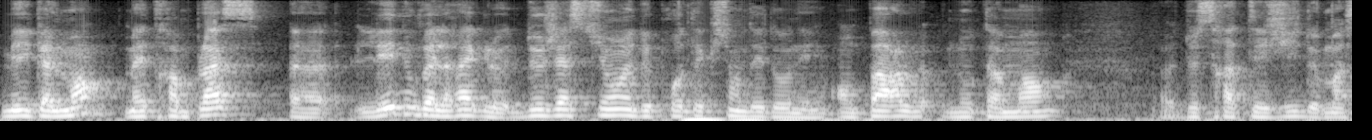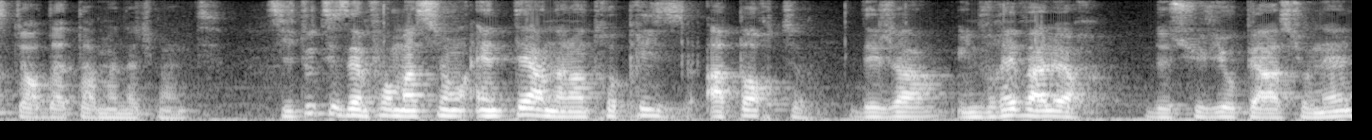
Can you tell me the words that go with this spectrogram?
mais également mettre en place euh, les nouvelles règles de gestion et de protection des données. On parle notamment euh, de stratégie de master data management. Si toutes ces informations internes à l'entreprise apportent déjà une vraie valeur de suivi opérationnel,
